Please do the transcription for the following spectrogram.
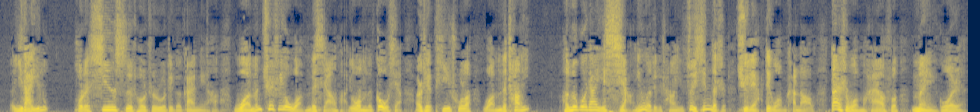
“一带一路”或者“新丝绸之路”这个概念哈，我们确实有我们的想法，有我们的构想，而且提出了我们的倡议。很多国家也响应了这个倡议。最新的是叙利亚，这个我们看到了。但是我们还要说，美国人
